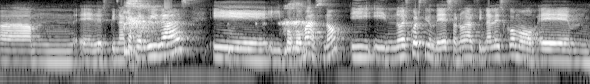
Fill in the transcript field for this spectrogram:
eh, espinacas hervidas y, poco más, ¿no? Y, no es cuestión de eso, ¿no? Al final es como... Eh,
